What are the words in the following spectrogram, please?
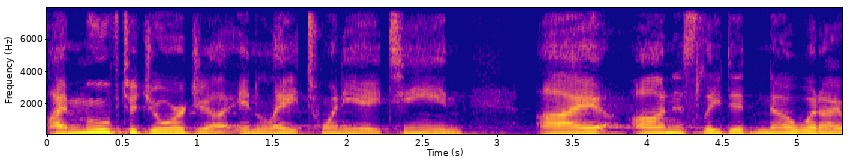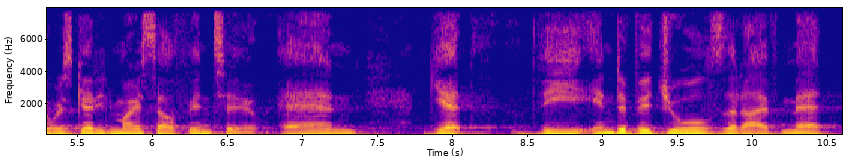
I moved to Georgia in late 2018. I honestly didn't know what I was getting myself into. And yet, the individuals that I've met,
